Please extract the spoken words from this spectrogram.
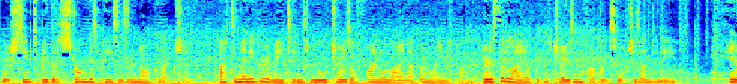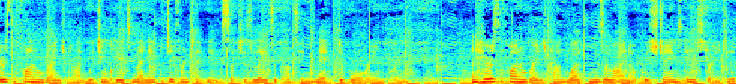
which seemed to be the strongest pieces in our collection. After many group meetings, we all chose our final lineup and range plan. Here is the lineup with the chosen fabric swatches underneath. Here is the final range plan which includes many of the different techniques such as laser cutting, knit, devore and print. And here is the final range plan working as a lineup which James illustrated.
